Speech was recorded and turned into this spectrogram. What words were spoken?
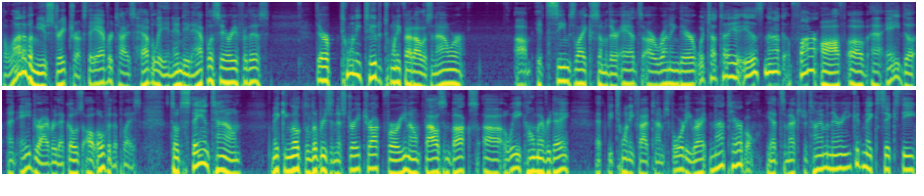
A lot of them use straight trucks. They advertise heavily in Indianapolis area for this. They're 22 to 25 dollars an hour. Um, it seems like some of their ads are running there, which I'll tell you is not far off of an A, an a driver that goes all over the place. So to stay in town, making local deliveries in a straight truck for you know thousand bucks uh, a week, home every day, that'd be twenty five times forty, right? Not terrible. You had some extra time in there, you could make 60,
